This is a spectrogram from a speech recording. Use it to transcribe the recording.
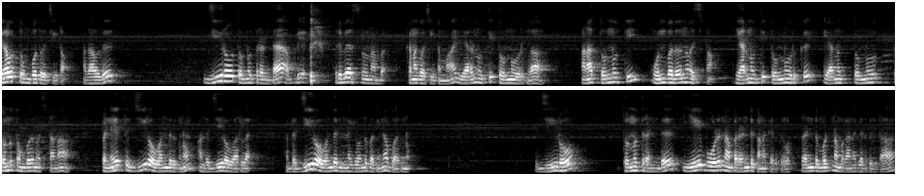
இருபத்தொம்போது வச்சுக்கிட்டோம். அதாவது ஜீரோ தொண்ணூற்றி ரெண்டை அப்படியே ரிவர்ஸில் நம்ம கணக்கு வச்சுக்கிட்டோமா? இரநூத்தி தொண்ணூறுங்களா? ஆனால் தொண்ணூற்றி ஒன்பதுன்னு வச்சுட்டான் இரநூத்தி தொண்ணூறுக்கு இரநூத்தி தொண்ணூறு தொண்ணூத்தொம்பதுன்னு வச்சுட்டானா? இப்போ நேற்று ஜீரோ வந்திருக்கணும். அந்த ஜீரோ வரல. அந்த ஜீரோ வந்து இன்றைக்கி வந்து பார்த்திங்கன்னா வரணும். ஜீரோ தொண்ணூற்றி ரெண்டு ஏ போர்டு நம்ம ரெண்டு கணக்கு எடுத்துக்கலாம். ரெண்டு மட்டும் நம்ம கணக்கு எடுத்துக்கிட்டால்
